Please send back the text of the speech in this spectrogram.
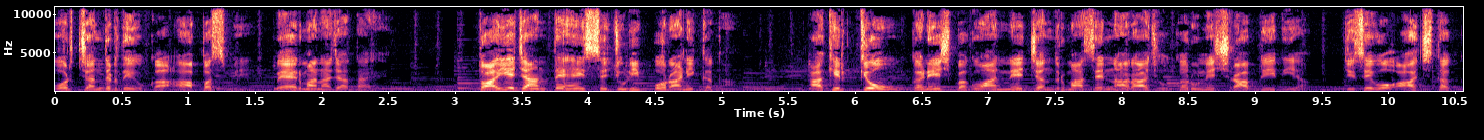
और चंद्रदेव का आपस में बैर माना जाता है। तो आइए जानते हैं इससे जुड़ी पौराणिक कथा। आखिर क्यों गणेश भगवान ने चंद्रमा से नाराज़ होकर उन्हें श्राप दे दिया, जिसे वो आज तक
